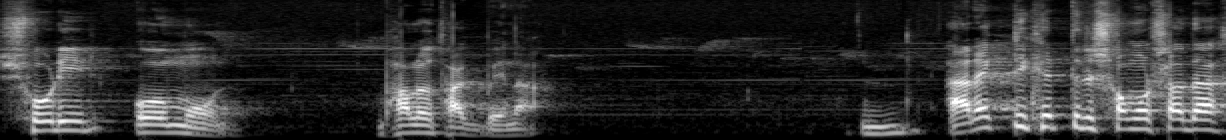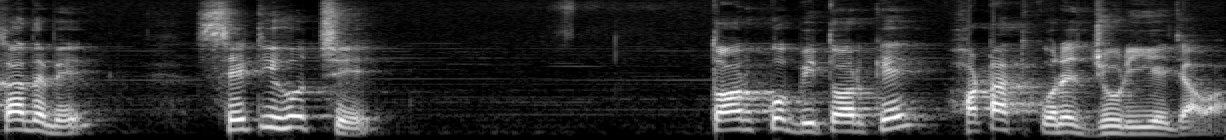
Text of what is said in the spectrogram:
শরীর ও মন। ভালো থাকবে না। আরেকটি ক্ষেত্রে সমস্যা দেখা দেবে, সেটি হচ্ছে তর্ক বিতর্কে হঠাৎ করে জড়িয়ে যাওয়া।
